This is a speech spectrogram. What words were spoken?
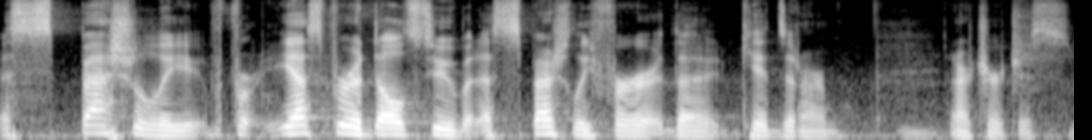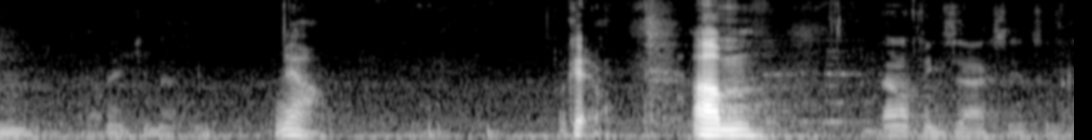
especially for, yes, for adults too, but especially for the kids in our, in our churches. Yeah. Okay. Um, I don't think Zach's answered that.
